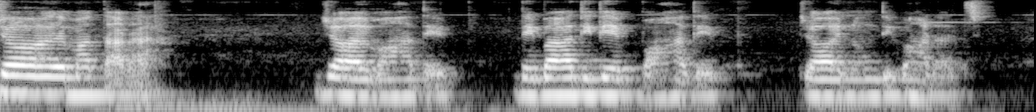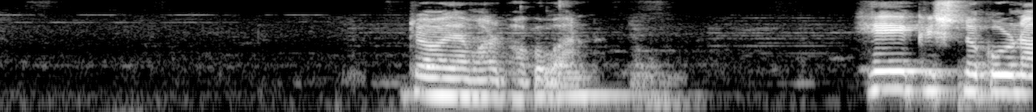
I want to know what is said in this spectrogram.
জয় মা তারা, জয় মহাদেব, দেবাদিদেব মহাদেব, জয় নন্দী মহারাজ। জয় আমার ভগবান। হে কৃষ্ণ করুণা,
